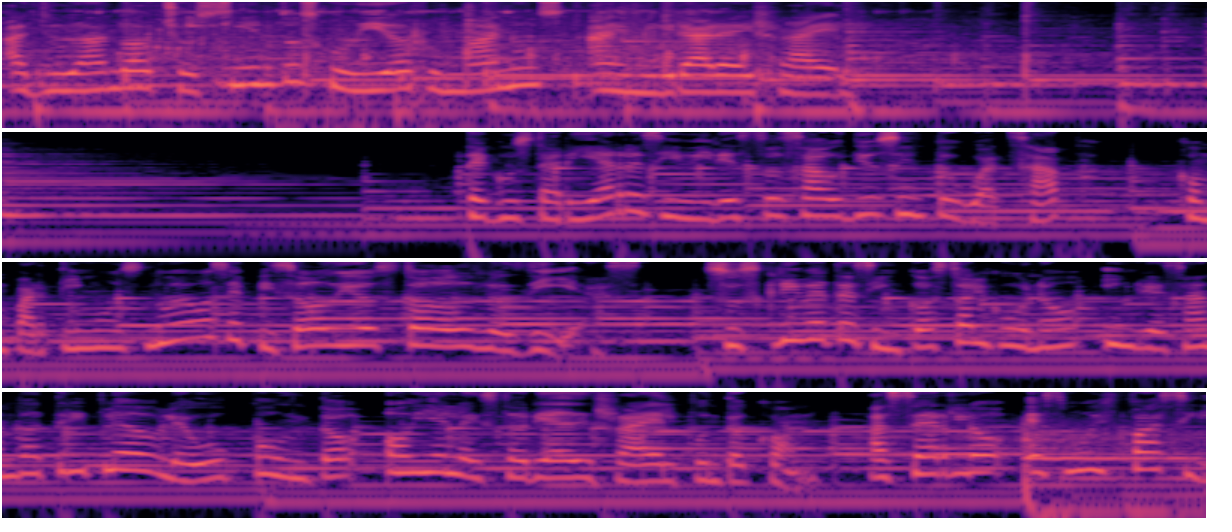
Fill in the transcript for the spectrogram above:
ayudando a 800 judíos rumanos a emigrar a Israel. ¿Te gustaría recibir estos audios en tu WhatsApp? Compartimos nuevos episodios todos los días. Suscríbete sin costo alguno ingresando a www.hoyenlahistoriadeisrael.com. Hacerlo es muy fácil.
